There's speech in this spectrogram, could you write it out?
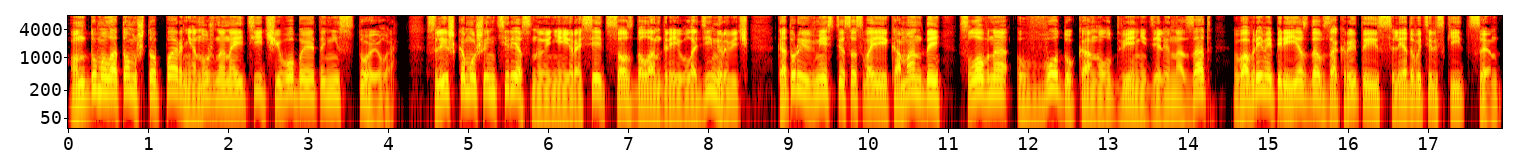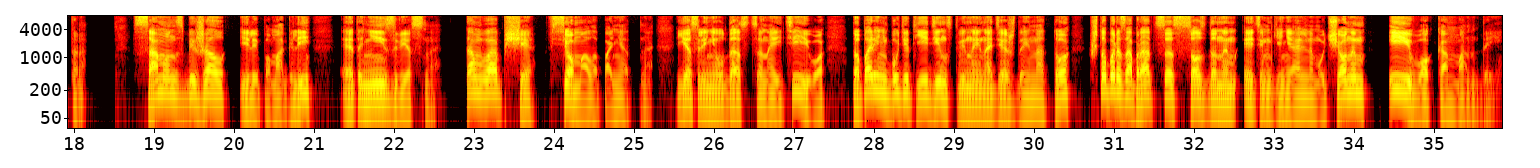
Он думал о том, что парня нужно найти, чего бы это ни стоило. Слишком уж интересную нейросеть создал Андрей Владимирович, который вместе со своей командой словно в воду канул две недели назад во время переезда в закрытый исследовательский центр. Сам он сбежал или помогли, это неизвестно. Там вообще все мало понятно. Если не удастся найти его, то парень будет единственной надеждой на то, чтобы разобраться с созданным этим гениальным ученым и его командой.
